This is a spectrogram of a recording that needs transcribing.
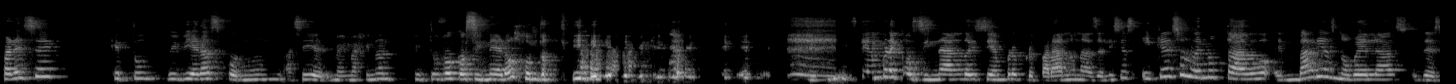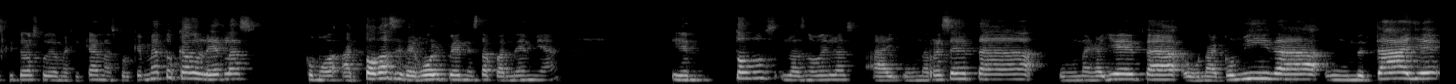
Parece que tú vivieras con un, así, me imagino el pitufo cocinero junto a ti. siempre cocinando y siempre preparando unas delicias y que eso lo he notado en varias novelas de escritoras judeo-mexicanas, porque me ha tocado leerlas como a todas y de golpe en esta pandemia y en todas las novelas hay una receta, una galleta, una comida, un detalle,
